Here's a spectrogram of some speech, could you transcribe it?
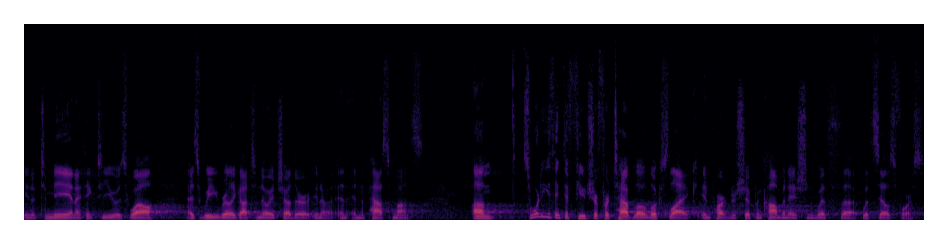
you know, to me, and I think to you as well, as we really got to know each other, you know, in, in the past months. Um, so, what do you think the future for Tableau looks like in partnership and combination with uh, with Salesforce?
